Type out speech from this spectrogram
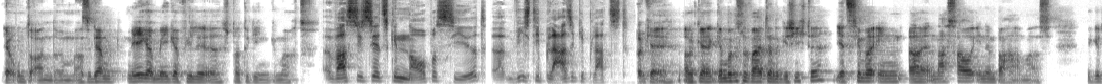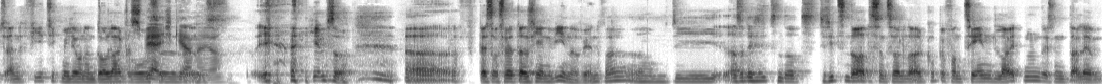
Ja, unter anderem. Also die haben mega, mega viele äh, Strategien gemacht. Was ist jetzt genau passiert? Äh, wie ist die Blase geplatzt? Okay, okay, gehen wir ein bisschen weiter in der Geschichte. Jetzt sind wir in äh, Nassau in den Bahamas. Da gibt es ein 40 Millionen Dollar das großes... Das wäre ich gerne, ja. ja ebenso. Äh, besseres Wetter als hier in Wien auf jeden Fall. Ähm, die, also die sitzen dort, die sitzen dort, das sind so eine Gruppe von zehn Leuten, die sind alle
